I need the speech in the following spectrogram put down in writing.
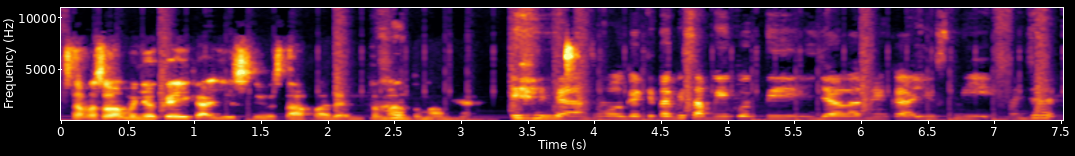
sama-sama menyukai Kak Yusni Mustafa dan teman-temannya. iya, semoga kita bisa mengikuti jalannya Kak Yusni menjadi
